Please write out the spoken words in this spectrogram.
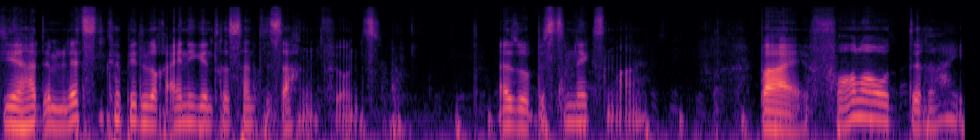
die hat im letzten Kapitel noch einige interessante Sachen für uns. Also bis zum nächsten Mal bei Fallout 3.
